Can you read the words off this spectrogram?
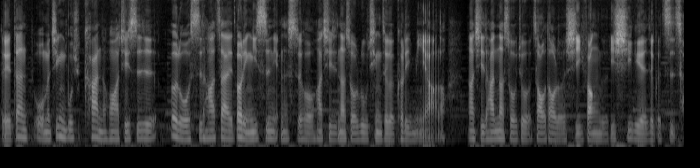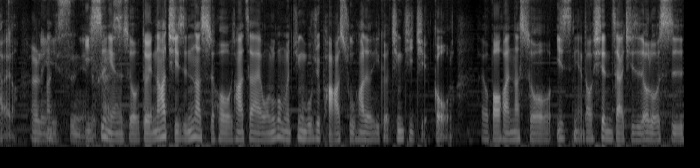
对，但我们进一步去看的话，其实俄罗斯它在二零一四年的时候，它其实那时候入侵这个克里米亚了。那其实它那时候就遭到了西方的一系列这个制裁了。二零一四年一四年的时候，对，那其实那时候它在我们如果我们进一步去爬梳它的一个经济结构了。还有包含那时候一四年到现在，其实俄罗斯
